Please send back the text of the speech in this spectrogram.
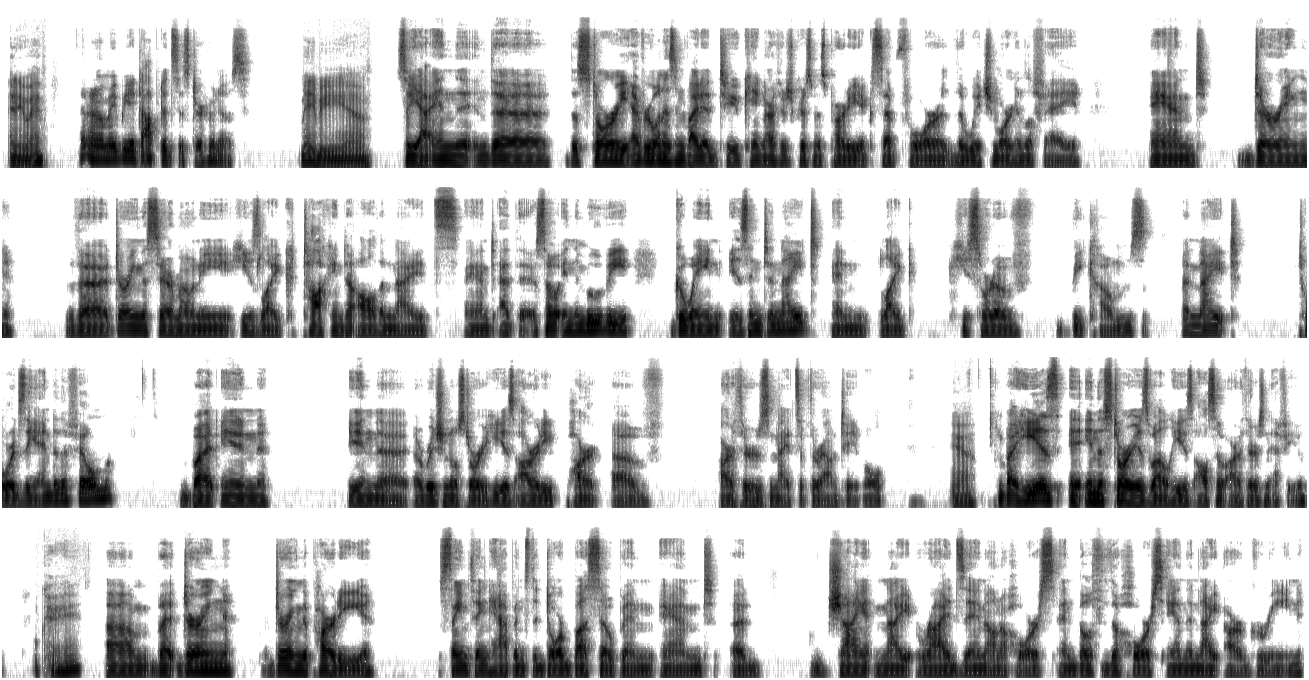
Anyway, I don't know, maybe adopted sister, who knows? maybe uh So yeah, in the in the the story, everyone is invited to King Arthur's Christmas party except for the witch Morgan Le Fay. And during the during the ceremony, he's like talking to all the knights. And at the so in the movie, Gawain isn't a knight, and like he sort of becomes a knight towards the end of the film. But in in the original story, he is already part of Arthur's Knights of the Round Table. yeah. But he is in the story as well. He is also Arthur's nephew. Okay. Um, but during during the party, same thing happens. The door busts open, and a giant knight rides in on a horse, and both the horse and the knight are green.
